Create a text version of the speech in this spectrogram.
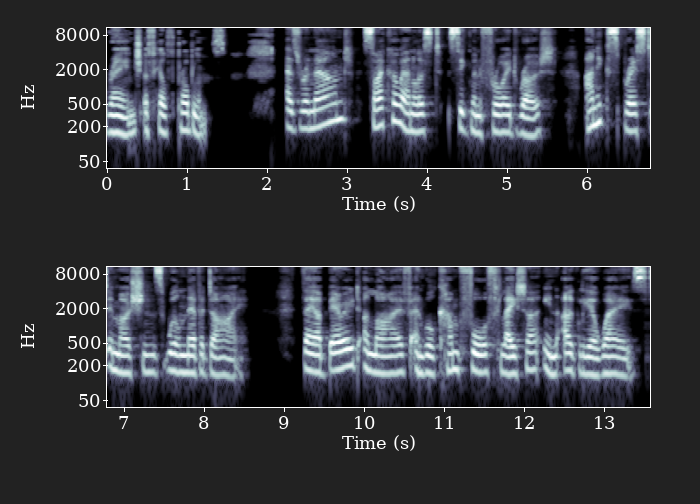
range of health problems. As renowned psychoanalyst Sigmund Freud wrote, unexpressed emotions will never die. They are buried alive and will come forth later in uglier ways.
